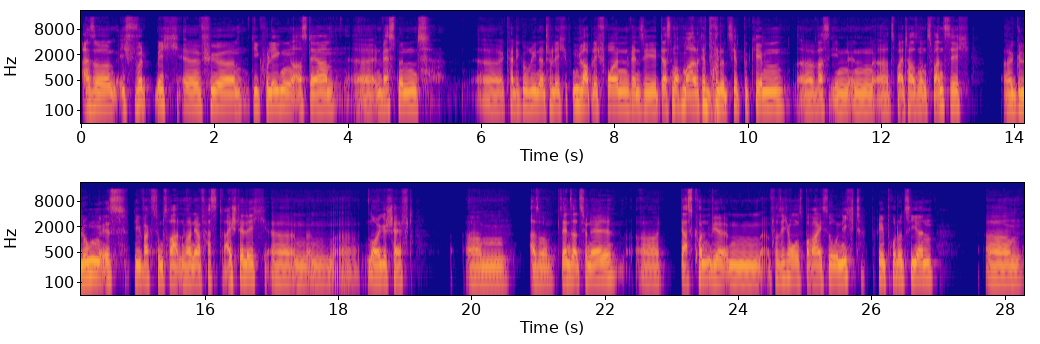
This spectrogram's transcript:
Also ich würde mich äh, für die Kollegen aus der äh, Investment äh, Kategorie natürlich unglaublich freuen, wenn sie das nochmal reproduziert bekämen, äh, was ihnen in äh, 2020 äh, gelungen ist. Die Wachstumsraten waren ja fast dreistellig äh, im, im äh, Neugeschäft. Ähm, also sensationell. Das konnten wir im Versicherungsbereich so nicht reproduzieren. Ähm,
